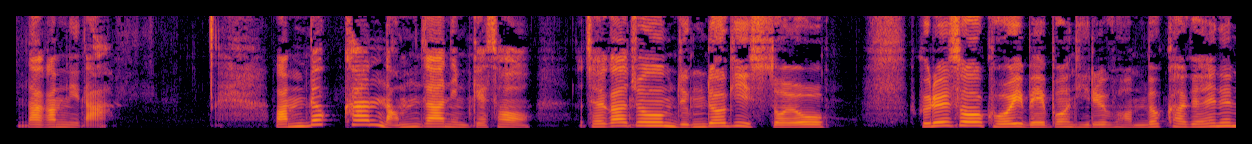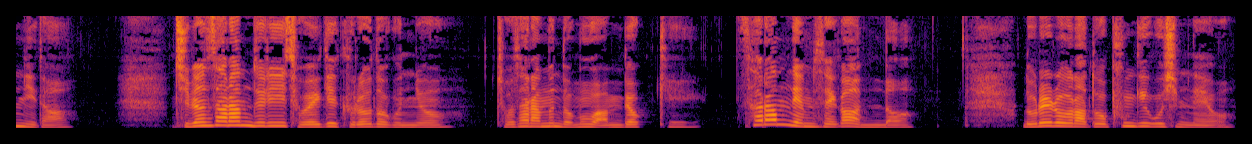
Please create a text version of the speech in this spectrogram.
나갑니다. 완벽한 남자님께서 제가 좀 능력이 있어요. 그래서 거의 매번 일을 완벽하게 해냅니다. 주변 사람들이 저에게 그러더군요. 저 사람은 너무 완벽해. 사람 냄새가 안 나. 노래로라도 풍기고 싶네요.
